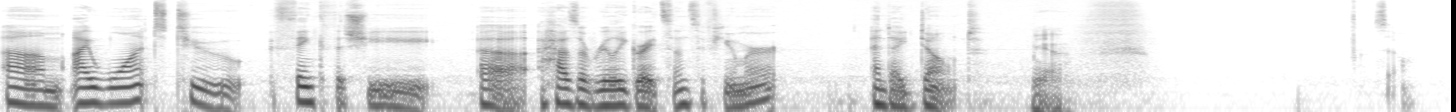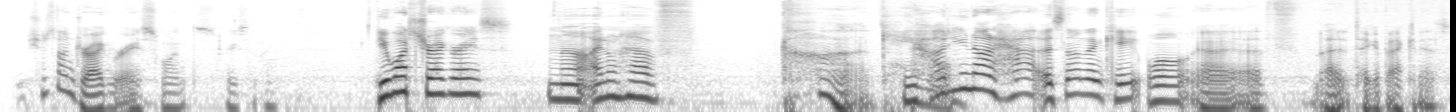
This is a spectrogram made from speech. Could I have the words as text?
Um, I want to think that she uh, has a really great sense of humor, and I don't. yeah, So she was on Drag Race once recently. Do you watch Drag Race? no, I don't have. God, Cable. How do you not have? It's not on cable. Well, uh, I take it back. It is.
